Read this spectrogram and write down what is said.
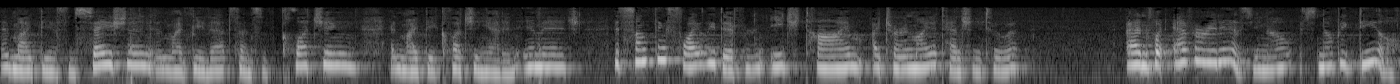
It might be a sensation, it might be that sense of clutching, it might be clutching at an image. It's something slightly different each time I turn my attention to it. And whatever it is, you know, it's no big deal.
